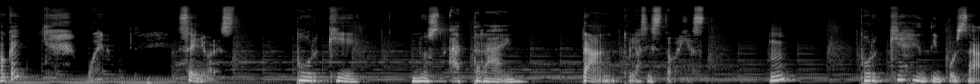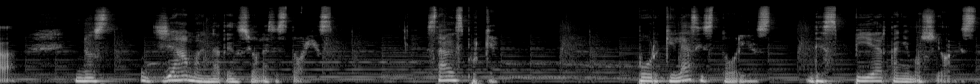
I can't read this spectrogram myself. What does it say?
¿Ok? Bueno, señores, ¿por qué nos atraen tanto las historias? ¿Mm? ¿Por qué gente impulsada nos llaman la atención las historias. ¿Sabes por qué? Porque las historias despiertan emociones.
